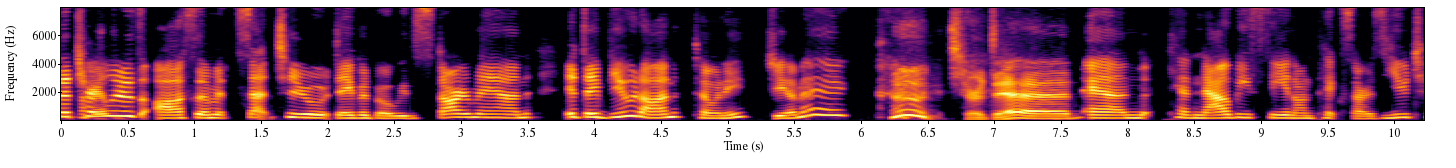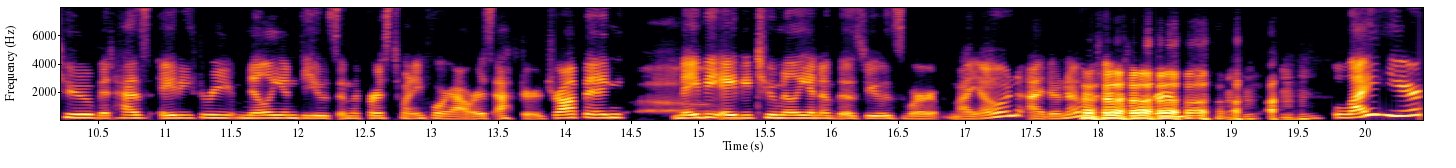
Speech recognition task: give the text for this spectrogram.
the trailer is awesome. It's set to David Bowie's Starman. It debuted on Tony GMA sure did. and can now be seen on Pixar's YouTube. It has 83 million views in the first 24 hours after dropping. Maybe 82 million of those views were my own. I don't know. Can't confirm. Mhm, mhm. Lightyear,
